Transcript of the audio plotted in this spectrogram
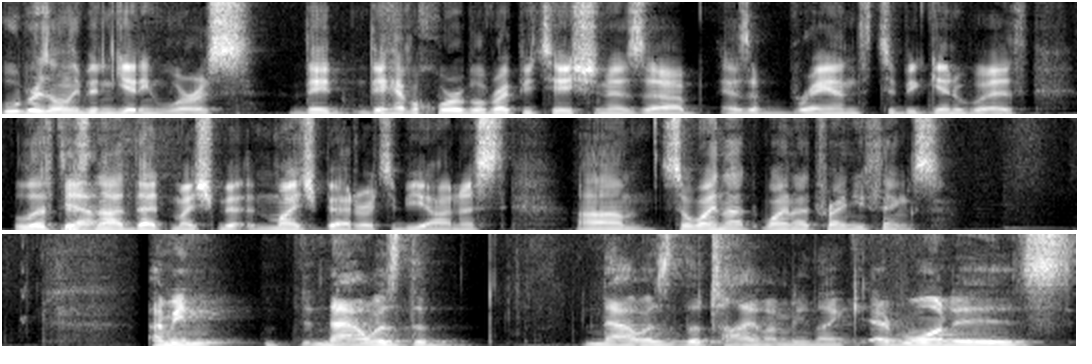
Uber's only been getting worse. They they have a horrible reputation as a as a brand to begin with. Lyft Yeah. is not that much much better to be honest. Um, so why not why not try new things? I mean, now is the now is the time. I mean, like everyone is.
